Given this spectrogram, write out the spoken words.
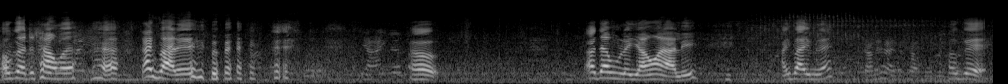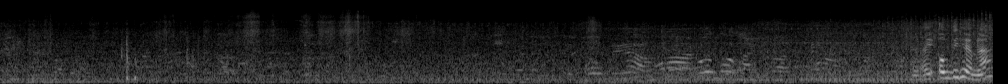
ဟုတ်ကဲ့တစ်ထောင်ပဲကြိုက်ပါတယ်ဟုတ်အားကြောင့်မလဲရောင်းရတာလေအိုက်ပါမလဲဟုတ်ကဲ့ အဲ့အုပ်တိထည့်မလား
